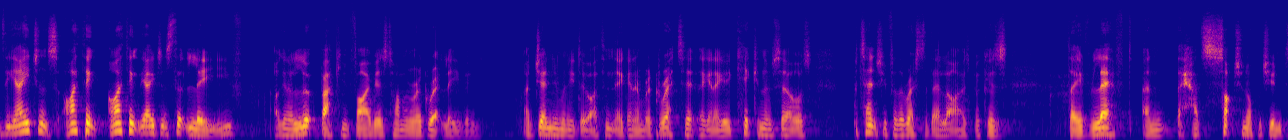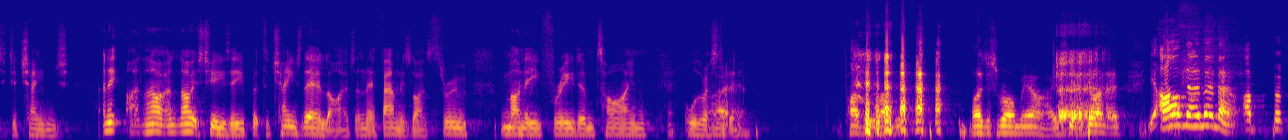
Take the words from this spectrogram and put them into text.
the agents, I think, I think the agents that leave are going to look back in five years' time and regret leaving. I genuinely do. I think they're going to regret it. They're going to be kicking themselves potentially for the rest of their lives because they've left and they had such an opportunity to change. And it, I, know, I know it's cheesy, but to change their lives and their families' lives through money, freedom, time, okay. all the rest all right, of it. Pardon me, I just roll my eyes. Yeah, go on then. Yeah, oh, no, no, no. Uh, but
